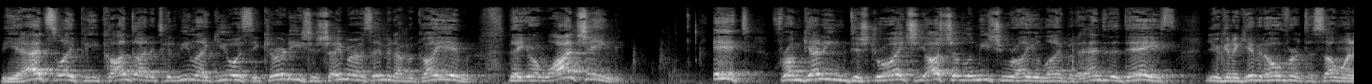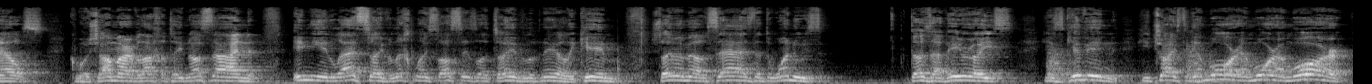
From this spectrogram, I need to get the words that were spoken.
The ads like Pikadon, it's going to be like you, a security, that you're watching it from getting destroyed. But at the end of the days, you're going to give it over to someone else. כמו שאמר ולחתוי nossan inyan lesoi v'lichnoi sosses latoi v'livnei alikim. Shlomo Melech says that the one who does averos, He's given, he tries to get more and more and more,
